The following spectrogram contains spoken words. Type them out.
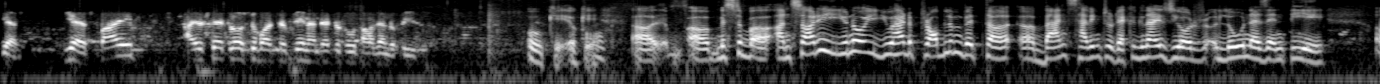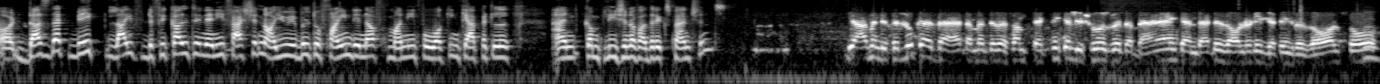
yes, yes. By I would say close to about 1500 to 2000 rupees. Okay, okay. okay. Uh, uh, Mr. Ansari, you know, you had a problem with uh, uh, banks having to recognize your loan as NPA. Uh, does that make life difficult in any fashion? Are you able to find enough money for working capital and completion of other expansions? Yeah, I mean, if you look at that, I mean, there were some technical issues with the bank, and that is already getting resolved. So, mm.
